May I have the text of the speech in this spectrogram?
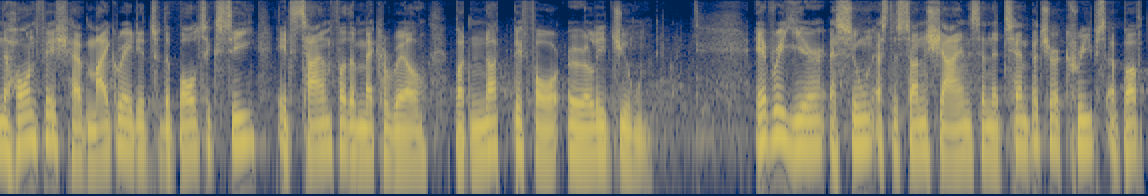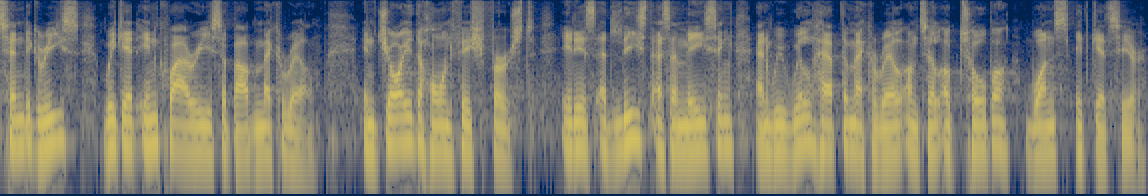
the hornfish have migrated to the Baltic Sea, it's time for the mackerel, but not before early June. Every year, as soon as the sun shines and the temperature creeps above 10 degrees, we get inquiries about mackerel. Enjoy the hornfish first. It is at least as amazing, and we will have the mackerel until October once it gets here.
